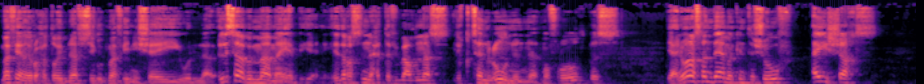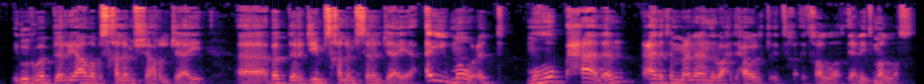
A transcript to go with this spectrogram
ما في يروح لطبيب نفسي يقول ما فيني شيء ولا لسبب ما ما يبي يعني. يدرس انه حتى في بعض الناس يقتنعون إنه مفروض بس يعني وأنا أصلا دائما كنت أشوف أي شخص يقول لك ببدأ الرياضة بس خلها من الشهر الجاي. أه ببدأ الجيم بس خلها من السنة الجاية. أي موعد مو هو حالا عاده معناه إن الواحد يحاول يتخلص يعني يتملص.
